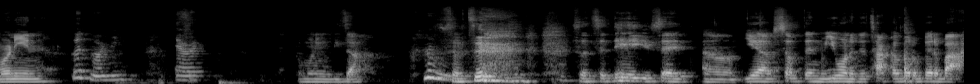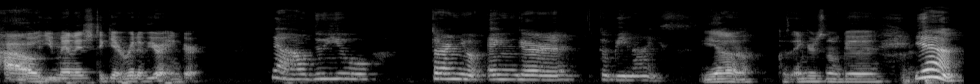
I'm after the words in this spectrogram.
morning. Good morning, Eric. Good morning, Lisa. So, to, so today you said um, you have something you wanted to talk a little bit about how you managed to get rid of your anger. yeah, how do you turn your anger to be nice? Yeah, because anger's no good. Yeah.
